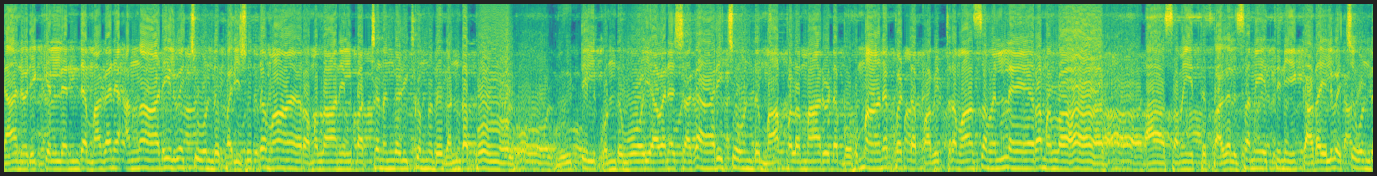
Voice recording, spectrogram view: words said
ഞാൻ ഒരിക്കൽ എന്റെ മകനെ അങ്ങാടിയിൽ വെച്ചുകൊണ്ട് പരിശുദ്ധമായ റമദാനിൽ ഭക്ഷണം കഴിക്കുന്നത് കണ്ടപ്പോൾ വീട്ടിൽ കൊണ്ടുപോയി അവനെ ശകാരിച്ചുകൊണ്ട് മാപ്പിളമാരുടെ ബഹുമാനപ്പെട്ട പവിത്ര മാസമല്ലേ റമദാൻ ആ സമയത്ത് പകൽ സമയത്ത് നീ കടയിൽ വെച്ചുകൊണ്ട്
